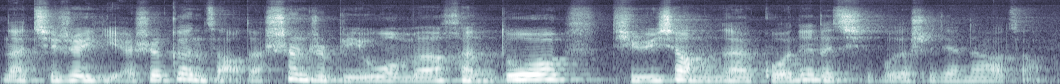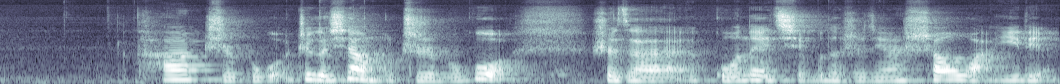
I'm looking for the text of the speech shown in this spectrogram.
那其实也是更早的，甚至比我们很多体育项目在国内的起步的时间都要早。它只不过这个项目只不过是在国内起步的时间稍晚一点，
